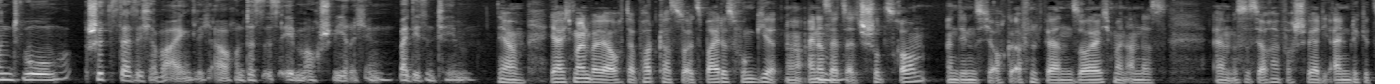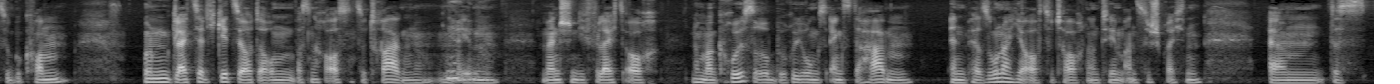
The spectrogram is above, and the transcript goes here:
und wo schützt er sich aber eigentlich auch. Und das ist eben auch schwierig in, bei diesen Themen. Ja, ja, ich meine, weil ja auch der Podcast so als beides fungiert. Ne? Einerseits Mhm. als Schutzraum, an dem sich ja auch geöffnet werden soll. Ich meine, anders ähm, ist es ja auch einfach schwer, die Einblicke zu bekommen. Und gleichzeitig geht es ja auch darum, was nach außen zu tragen. Ne? Und Ja, eben genau. Menschen, die vielleicht auch nochmal größere Berührungsängste haben, in Persona hier aufzutauchen und Themen anzusprechen, ähm, dass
